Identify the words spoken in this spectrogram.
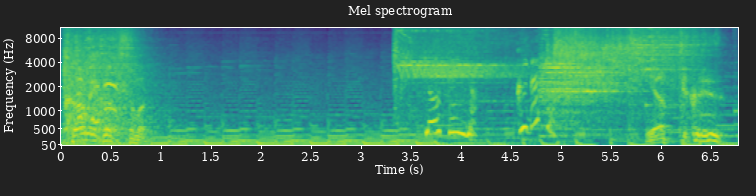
カメカツ様。経典よ砕け。やってくれる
